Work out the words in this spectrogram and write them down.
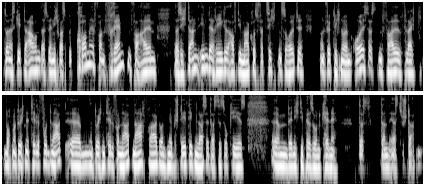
Sondern es geht darum, dass wenn ich was bekomme von Fremden vor allem, dass ich dann in der Regel auf die Makros verzichten sollte und wirklich nur im äußersten Fall vielleicht nochmal durch eine Telefonat, ähm, durch ein Telefonat nachfrage und mir bestätigen lasse, dass das okay ist, ähm, wenn ich die Person kenne, das dann erst zu starten.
